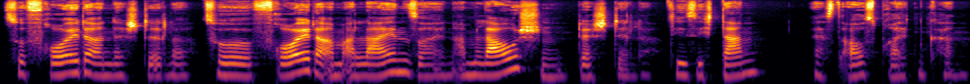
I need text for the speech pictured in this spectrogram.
zur Freude an der Stille, zur Freude am Alleinsein, am Lauschen der Stille, die sich dann erst ausbreiten kann.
